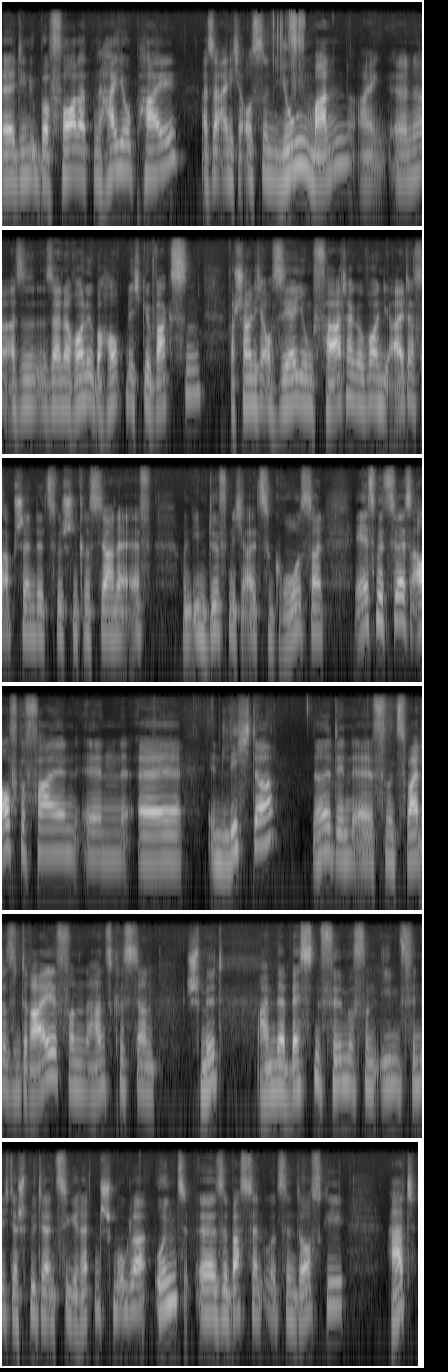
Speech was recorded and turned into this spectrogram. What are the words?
äh, den überforderten Hayopai, also eigentlich auch so ein junger Mann, äh, ne, also seiner Rolle überhaupt nicht gewachsen, wahrscheinlich auch sehr jung Vater geworden. Die Altersabstände zwischen Christiane F. und ihm dürfen nicht allzu groß sein. Er ist mir zuerst aufgefallen in, äh, in Lichter, ne, den äh, von 2003 von Hans Christian Schmidt. Einem der besten Filme von ihm, finde ich, da spielt er einen Zigarettenschmuggler. Und äh, Sebastian Urzendowski hat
